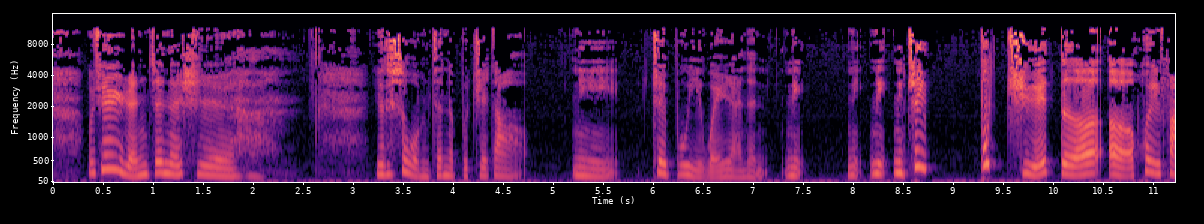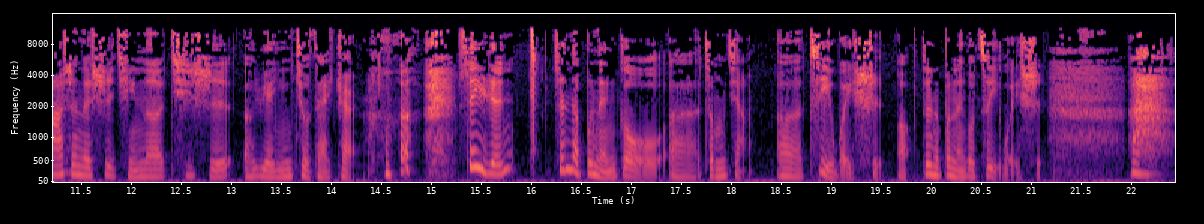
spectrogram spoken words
我觉得人真的是有的时候，我们真的不知道，你最不以为然的，你你你你最不觉得呃会发生的事情呢？其实呃原因就在这儿。所以人真的不能够呃怎么讲呃自以为是哦，真的不能够自以为是啊。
